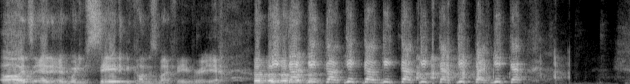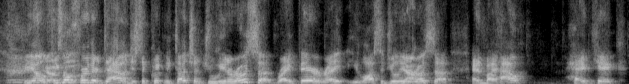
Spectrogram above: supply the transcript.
Oh, it's and, and when you say it, it becomes my favorite. Yeah. But yo, you know, if you so, go further down, just to quickly touch on Julian Erosa, right there, right? He lost to Julian yeah. Erosa. And by how? Head kick.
